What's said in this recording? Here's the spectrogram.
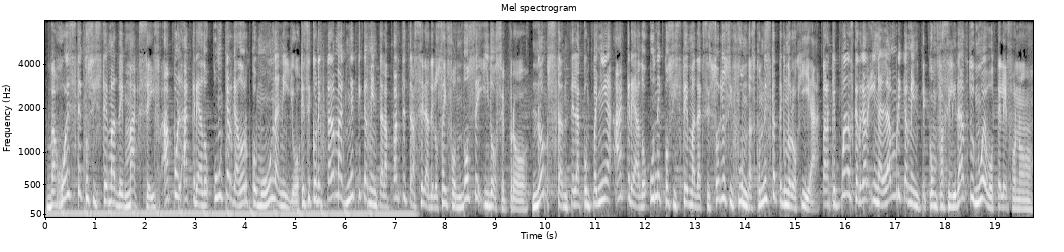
Bajo este ecosistema de MagSafe, Apple ha creado un cargador como un anillo que se conectará magnéticamente a la parte trasera de los iPhone 12 y 12 Pro. No obstante, la compañía ha creado un ecosistema de accesorios y fundas con esta tecnología para que puedas cargar inalámbricamente con facilidad tu nuevo teléfono.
